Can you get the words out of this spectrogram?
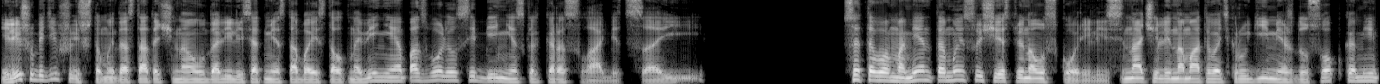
И лишь убедившись, что мы достаточно удалились от места боестолкновения, позволил себе несколько расслабиться и с этого момента мы существенно ускорились, начали наматывать круги между сопками,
